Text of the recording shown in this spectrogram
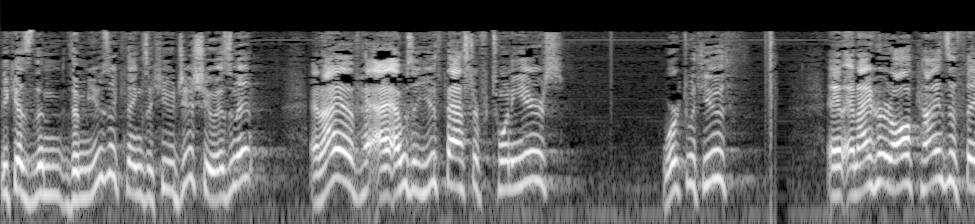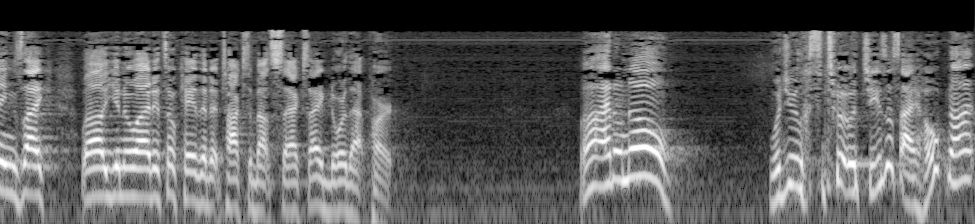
Because the, the music thing's a huge issue, isn't it? And I have, I was a youth pastor for 20 years, worked with youth. And, and I heard all kinds of things like, well, you know what, it's okay that it talks about sex. I ignore that part. Well, I don't know. Would you listen to it with Jesus? I hope not.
